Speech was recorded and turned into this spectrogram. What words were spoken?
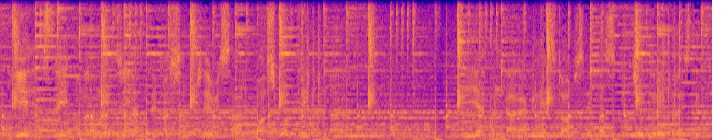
ये है श्री अमरनाथ जी, यात्री का सबसे विशाल पासपोर्टरी भंडारा। यह भंडारा गणेश स्टॉप से बस कुछ ही दूरी पर स्थित है।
